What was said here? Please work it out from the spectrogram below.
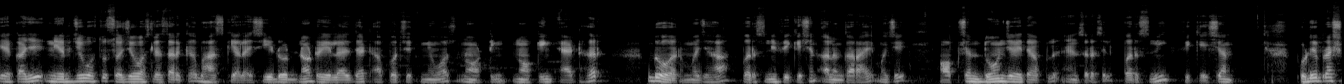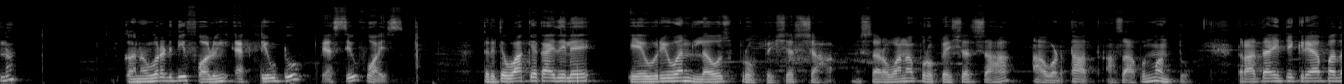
एखादी निर्जीव वस्तू सजीव असल्यासारखं भास केला आहे she did not realize that opportunity was knotting knocking at her door म्हणजे हा पर्सनिफिकेशन अलंकार आहे. म्हणजे ऑप्शन दोन जे आहे ते आपलं ॲन्सर असेल पर्सनिफिकेशन पुढील प्रश्न. Convert the following active to passive voice तर ते वाक्य काय दिले every one loves professor Shah सर्वांना प्रोफेसर शहा आवडतात असं आपण म्हणतो. तर आता इथे क्रियापद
